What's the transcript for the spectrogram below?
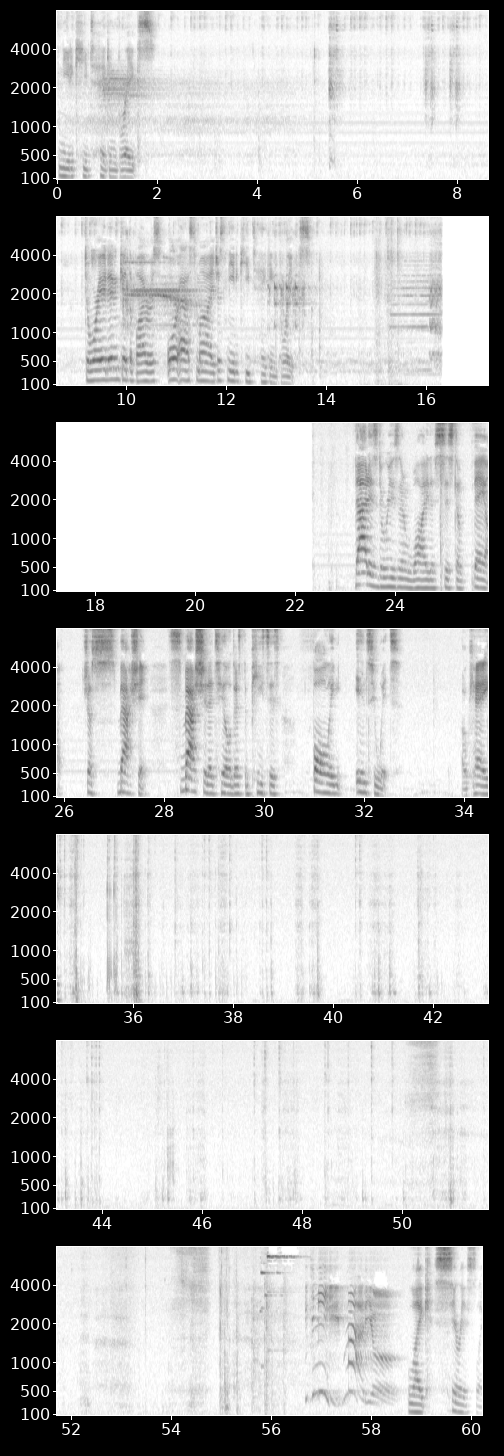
Need to keep taking breaks. Don't worry, I didn't get the virus or asthma. I just need to keep taking breaks. That is the reason why the system failed. Just smash it. Smash it until there's the pieces falling into it. Okay. Like, seriously.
